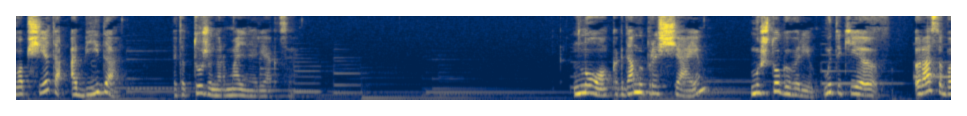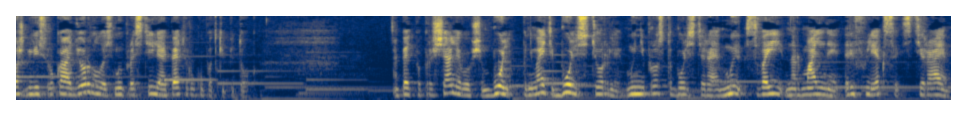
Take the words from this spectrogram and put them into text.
вообще-то обида – это тоже нормальная реакция. Но когда мы прощаем, мы что говорим? Мы такие, раз обожглись, рука одернулась, мы простили, опять руку под кипяток. Опять попрощали, в общем, боль, понимаете, боль стерли. Мы не просто боль стираем, мы свои нормальные рефлексы стираем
